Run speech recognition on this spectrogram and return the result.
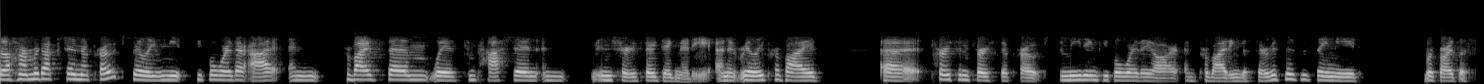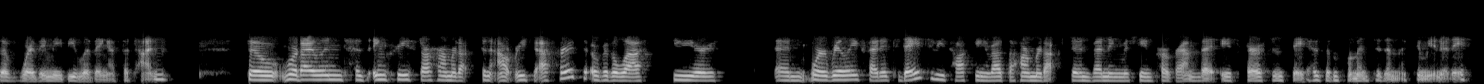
So, a harm reduction approach really meets people where they're at and provides them with compassion and ensures their dignity. And it really provides a person first approach to meeting people where they are and providing the services that they need, regardless of where they may be living at the time. So, Rhode Island has increased our harm reduction outreach efforts over the last few years and we're really excited today to be talking about the harm reduction vending machine program that AIDS Care Ocean State has implemented in the community.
